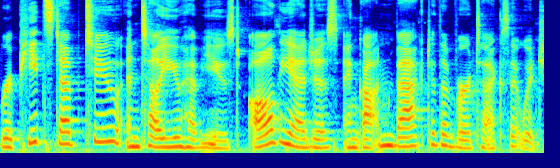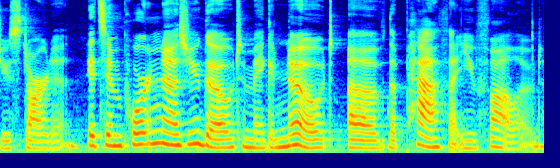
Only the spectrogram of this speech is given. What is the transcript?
Repeat step two until you have used all the edges and gotten back to the vertex at which you started. It's important as you go to make a note of the path that you followed.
